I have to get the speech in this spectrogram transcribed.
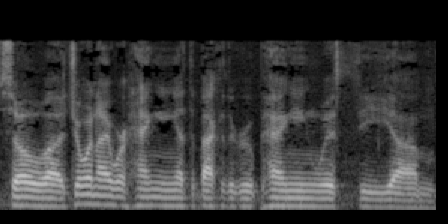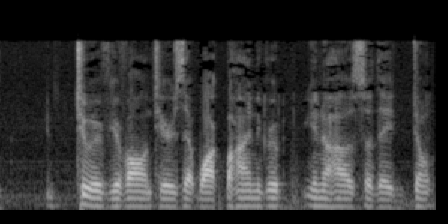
So uh, Joe and I were hanging at the back of the group, hanging with the um, two of your volunteers that walk behind the group. You know how so they don't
